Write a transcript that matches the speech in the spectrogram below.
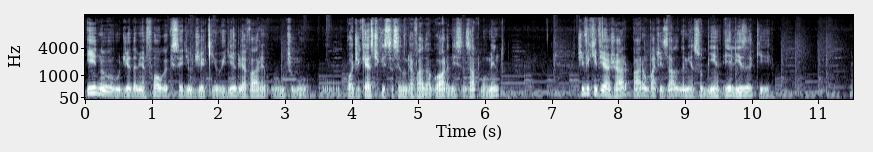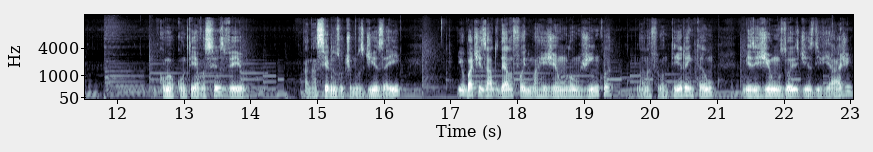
E no dia da minha folga, que seria o dia que eu iria gravar o último podcast que está sendo gravado agora, nesse exato momento, tive que viajar para o batizado da minha sobrinha Elisa, que, como eu contei a vocês, veio a nascer nos últimos dias aí. E o batizado dela foi numa região longínqua, lá na fronteira, então me exigiu uns dois dias de viagem.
